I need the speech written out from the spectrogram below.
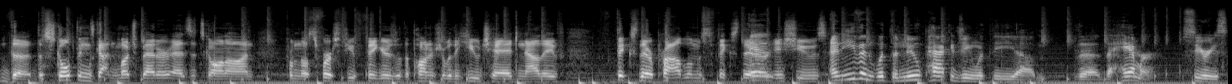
the the sculpting's gotten much better as it's gone on from those first few figures with the Punisher with a huge head. and Now they've fixed their problems, fixed their And- issues. And even with the new packaging with the um, the the Hammer series,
